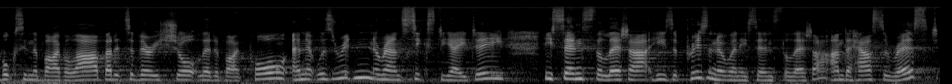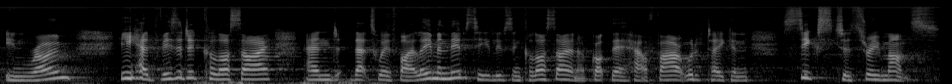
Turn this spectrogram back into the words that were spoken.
books in the Bible are, but it's a very short letter by Paul, and it was written around 60 AD. He sends the letter, he's a prisoner when he sends the letter, under house arrest in Rome. He had visited Colossae, and that's where Philemon lives. He lives in Colossae, and I've got there how far. It would have taken six to three months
